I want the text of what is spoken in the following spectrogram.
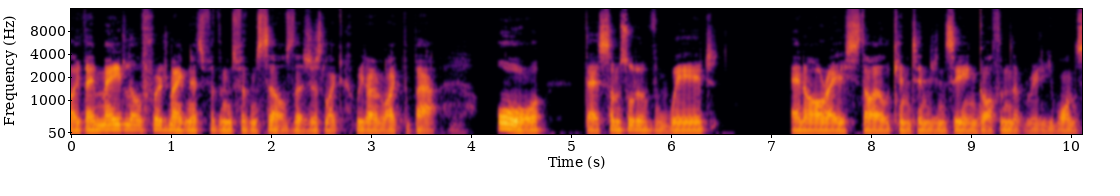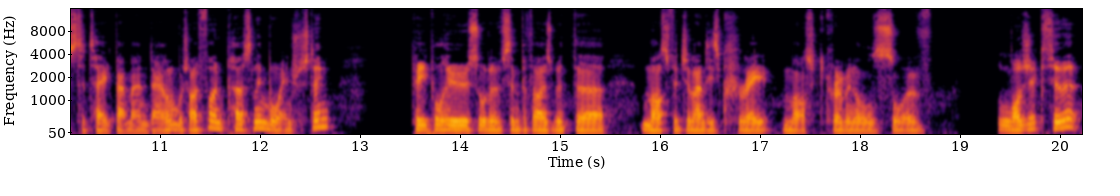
like they made little fridge magnets for them for themselves that's just like we don't like the bat or there's some sort of weird NRA style contingency in Gotham that really wants to take Batman down, which I find personally more interesting. People who sort of sympathize with the masked vigilantes create masked criminals sort of logic to it,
